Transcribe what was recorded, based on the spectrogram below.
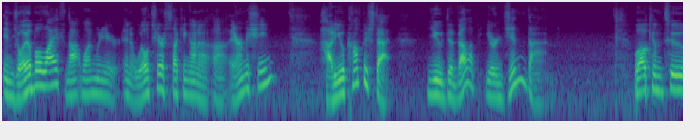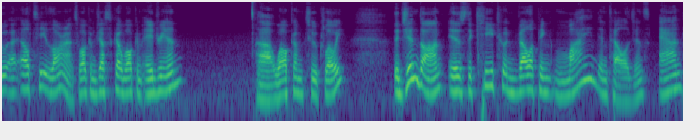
enjoyable life, not one when you're in a wheelchair sucking on a air machine? How do you accomplish that? You develop your Jindan. Welcome to uh, LT Lawrence. Welcome Jessica. Welcome Adrian. Uh, welcome to Chloe. The Jindan is the key to enveloping mind intelligence and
